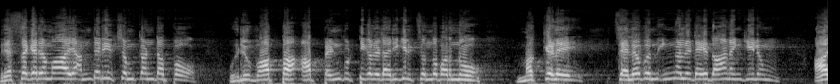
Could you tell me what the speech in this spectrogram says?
രസകരമായ അന്തരീക്ഷം കണ്ടപ്പോ ഒരു വാപ്പ ആ പെൺകുട്ടികളുടെ അരികിൽ ചെന്ന് പറഞ്ഞു മക്കളെ ചെലവ് നിങ്ങളുടേതാണെങ്കിലും ആ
